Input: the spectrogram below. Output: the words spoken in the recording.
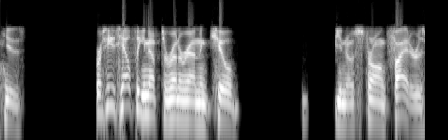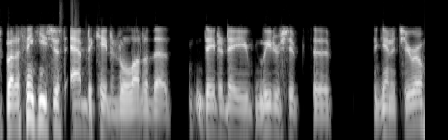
his, of course, he's healthy enough to run around and kill, you know, strong fighters. But I think he's just abdicated a lot of the day to day leadership to, to Genichiro.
